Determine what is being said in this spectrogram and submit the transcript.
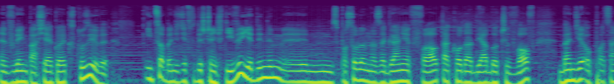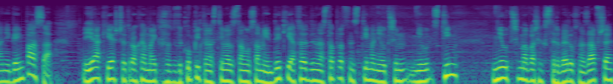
w Game Passie jako ekskluzywy. I co, będziecie wtedy szczęśliwi? Jedynym ym, sposobem na zagranie Fallouta, Koda, Diablo czy WoW będzie opłacanie Game Passa. Jak jeszcze trochę Microsoft wykupi, to na Steama zostaną same indyki, a wtedy na 100% Steama nie, utrzym, nie, Steam nie utrzyma waszych serwerów na zawsze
